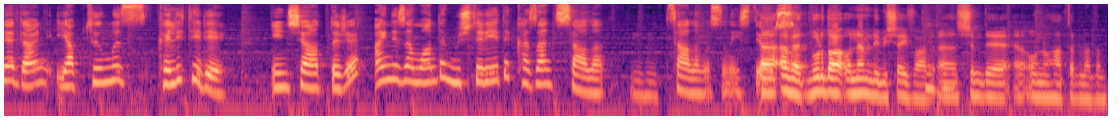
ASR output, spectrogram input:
neden? Yaptığımız kaliteli inşaatları aynı zamanda müşteriye de kazanç sağla, Hı hı. sağlamasını Ee, istiyoruz. Evet, burada önemli bir şey var. Hı hı. Ee, Şimdi e, onu hatırladım.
